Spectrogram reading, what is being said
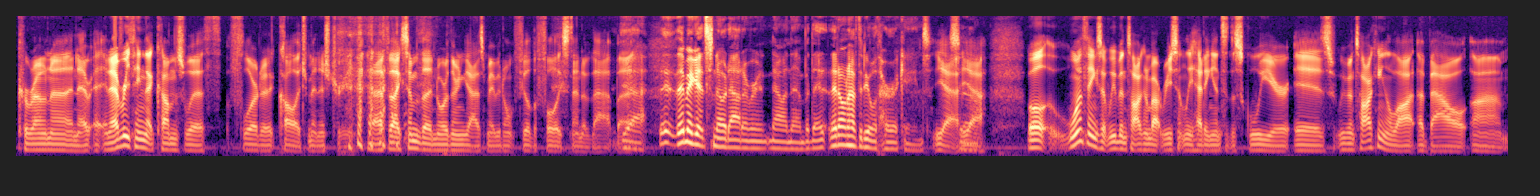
Corona and and everything that comes with Florida college ministry. I feel like some of the northern guys maybe don't feel the full extent of that, but yeah, they, they may get snowed out every now and then, but they, they don't have to deal with hurricanes. Yeah, So, yeah. Well, one of the things that we've been talking about recently heading into the school year is we've been talking a lot about um,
